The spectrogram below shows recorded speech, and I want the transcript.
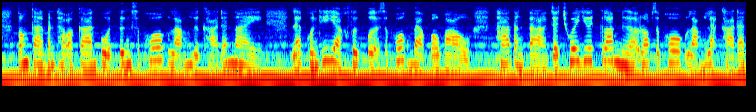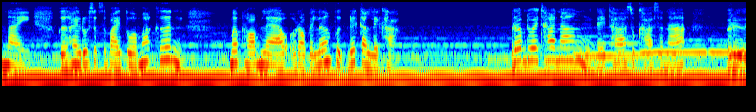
ๆ ต้องการบรรเทาอาการปวดตึงสะโพกหลังหรือขาด้านใน และคนที่อยากฝึกเปิดสะโพกแบบเบาๆ ท่าต่างๆ จะช่วยยืดกล้ามเนื้อรอบสะโพกหลังและขาด้านใน เพื่อให้รู้สึกสบายตัวมากขึ้น เมื่อพร้อมแล้วเราไปเริ่มฝึกด้วยกันเลยค่ะเริ่มด้วยท่านั่งในท่าสุขาสนะ หรือ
